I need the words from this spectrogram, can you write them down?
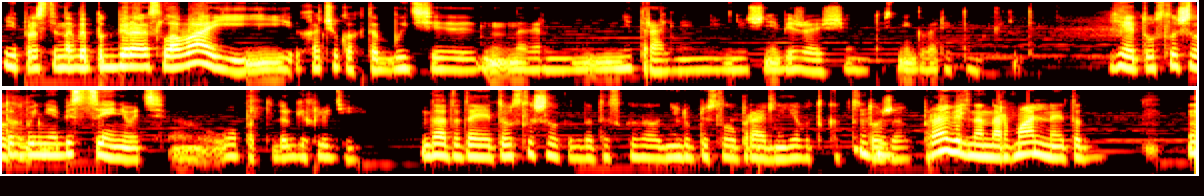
Я просто иногда подбираю слова и, и хочу как-то быть, наверное, нейтральной, не, не очень обижающей. То есть не говорить там какие-то... Я это услышала. Чтобы не обесценивать э, опыт других людей. Да, да, да, я это услышала, когда ты сказала, не люблю слово правильно. Я вот как-то Мгм. тоже правильно, нормально, это.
